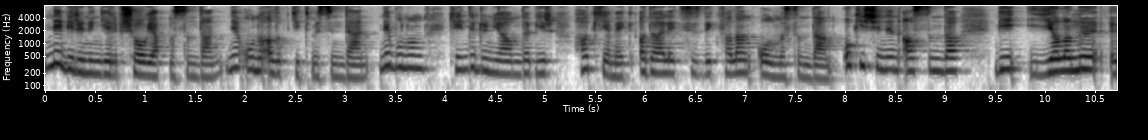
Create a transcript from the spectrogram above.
Ne birinin gelip şov yapmasından, ne onu alıp gitmesinden, ne bunun kendi dünyamda bir hak yemek, adaletsizlik falan olmasından, o kişinin aslında bir yalanı e,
